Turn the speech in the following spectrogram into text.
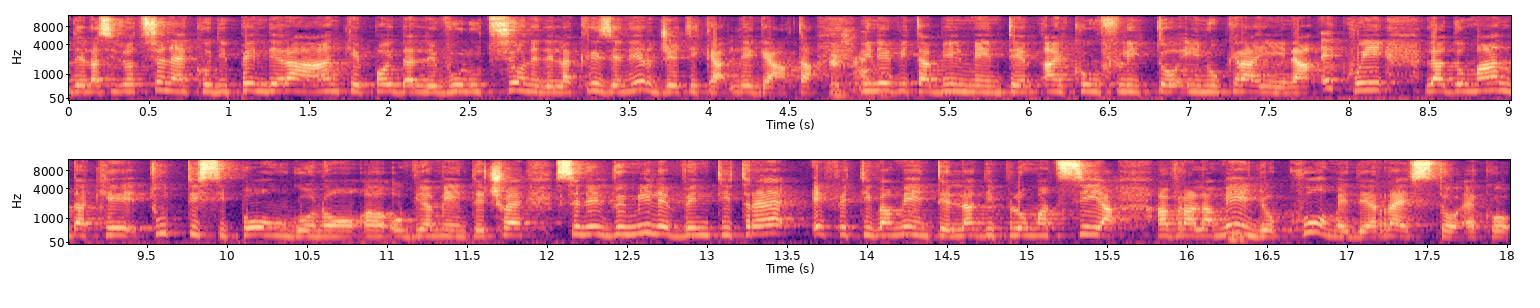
della situazione ecco, dipenderà anche poi dall'evoluzione gestione della crisi energetica legata esatto. inevitabilmente al conflitto in Ucraina e qui la domanda che tutti si pongono eh, ovviamente cioè se nel 2023 effettivamente la diplomazia avrà la meglio come del resto ecco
